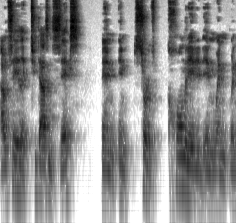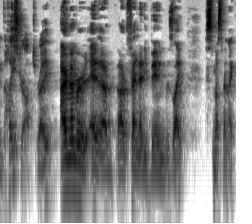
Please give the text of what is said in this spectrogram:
I would say like 2006 and and sort of culminated in when when the heist dropped, right? I remember our, our friend Eddie Boone was like, this must have been like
